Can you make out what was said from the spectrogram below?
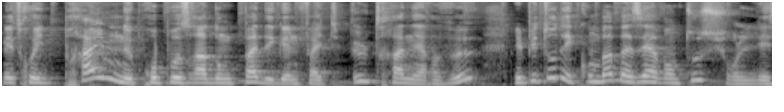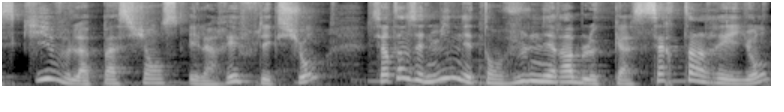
Metroid Prime ne proposera donc pas des gunfights ultra nerveux, mais plutôt des combats basés avant tout sur l'esquive, la patience et la réflexion, certains ennemis n'étant vulnérables qu'à certains rayons,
